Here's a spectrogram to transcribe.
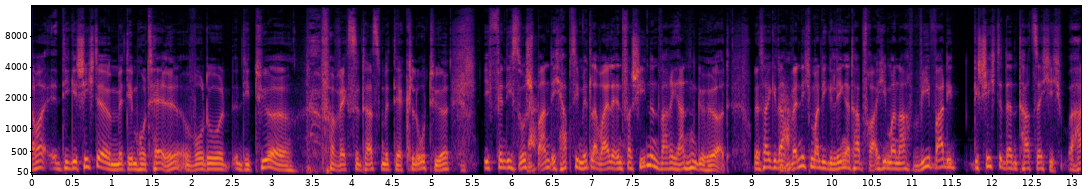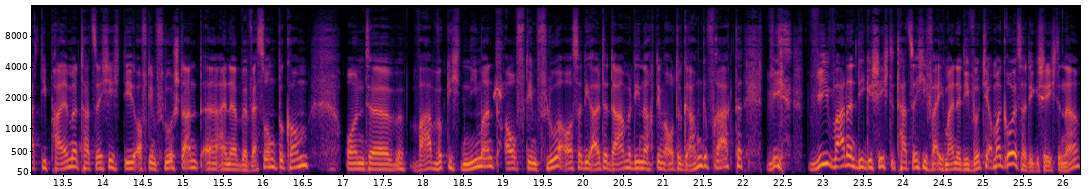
Aber die Geschichte mit dem Hotel, wo du die Tür verwechselt hast mit der Klotür, ich finde ich so ja. spannend. Ich habe sie mittlerweile in verschiedenen Varianten gehört. Und jetzt habe ich gedacht, ja. wenn ich mal die Gelegenheit habe, frage ich immer nach, wie war die Geschichte denn tatsächlich? Hat die Palme tatsächlich, die auf dem Flur stand, äh, eine Bewässerung bekommen? Und äh, war wirklich niemand auf dem Flur, außer die alte Dame, die nach dem Autogramm gefragt hat? Wie, wie war denn die Geschichte tatsächlich? Weil ich meine, die wird ja immer größer, die Geschichte, ne?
